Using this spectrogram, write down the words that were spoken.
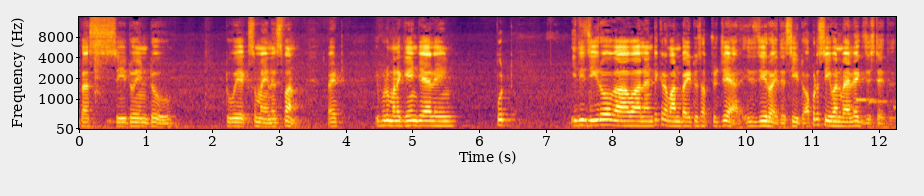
plus c two into two x minus one. Right ఇప్పుడు మనకేం చేయాలి? పుట్ ఇది జీరో కావాలంటే ఇక్కడ వన్ బై టూ సబ్స్టిట్యూట్ చేయాలి. ఇది జీరో అవుతుంది సీ టూ అప్పుడు సీ వన్ వాల్యూ ఎగ్జిస్ట్ అవుతుంది.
